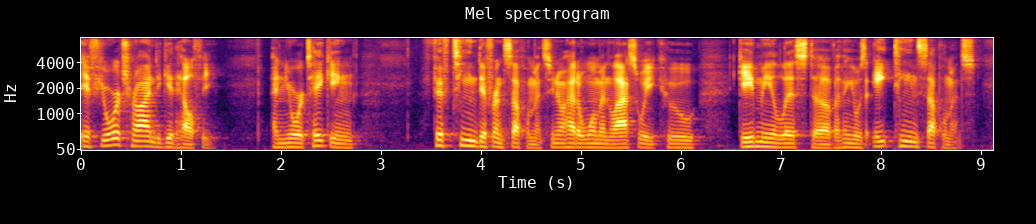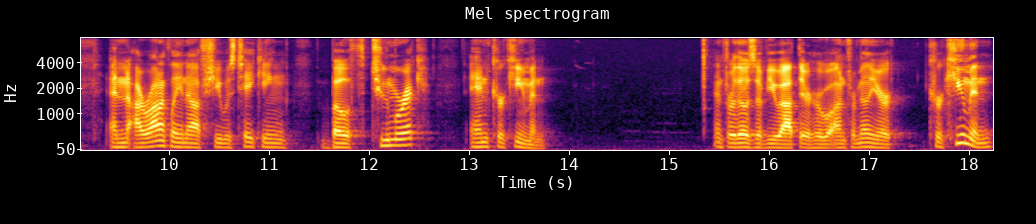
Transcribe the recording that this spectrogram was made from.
If you're trying to get healthy and you're taking 15 different supplements, you know, I had a woman last week who gave me a list of, I think it was 18 supplements. And ironically enough, she was taking both turmeric and curcumin. And for those of you out there who are unfamiliar, curcumin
